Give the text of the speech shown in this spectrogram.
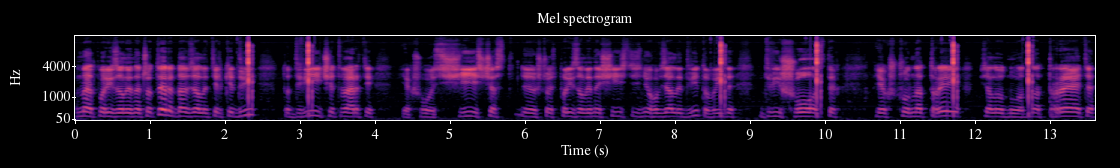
мед порізали на 4, да, взяли тільки 2, то 2 четверті. Якщо ось 6 част... е, щось порізали на 6, і з нього взяли 2, то вийде 2 шостих. Якщо на 3 взяли одну, одна третя,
